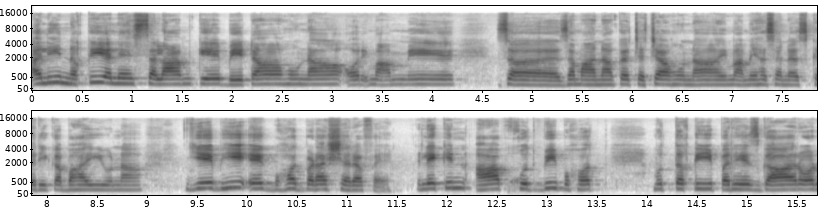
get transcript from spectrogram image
अली नकी अलैहिस्सलाम के बेटा होना और इमाम ज़माना का चचा होना इमाम हसन अस्करी का भाई होना ये भी एक बहुत बड़ा शरफ़ है। लेकिन आप ख़ुद भी बहुत मुत्तकी, परहेज़गार और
